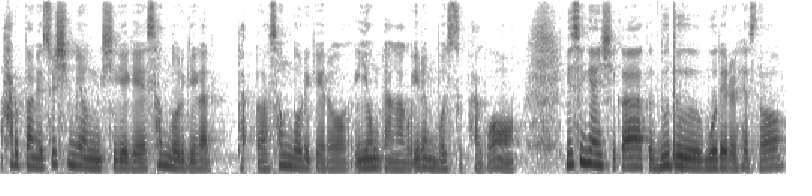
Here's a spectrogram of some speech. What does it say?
하룻밤에 수십 명씩에게 성노리개가 어, 성노리개로 이용당하고 이런 모습하고 이승현 씨가 그 누드 모델을 해서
